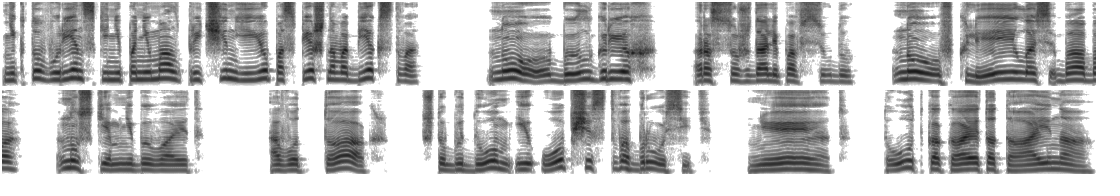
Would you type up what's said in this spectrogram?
Никто в Уренске не понимал причин ее поспешного бегства. «Ну, был грех», — рассуждали повсюду. «Ну, вклеилась баба, ну, с кем не бывает. А вот так, чтобы дом и общество бросить, нет, тут какая-то тайна».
